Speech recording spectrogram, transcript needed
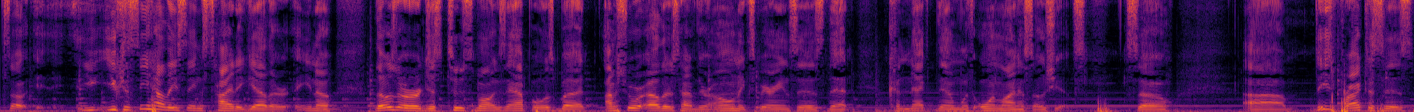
so you, you can see how these things tie together. You know, those are just two small examples, but I'm sure others have their own experiences that connect them with online associates. So um, these practices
